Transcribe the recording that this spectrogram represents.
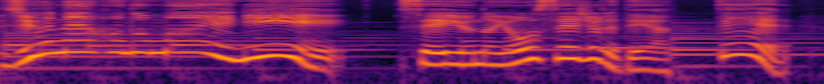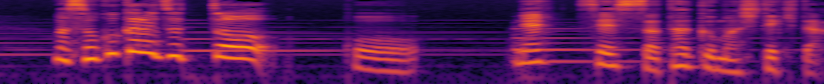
10年ほど前に声優の養成所で出会って、まあ、そこからずっとこうね切磋琢磨してきた、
